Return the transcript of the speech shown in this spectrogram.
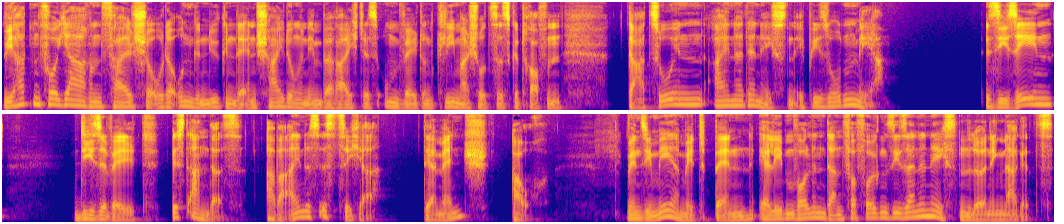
Wir hatten vor Jahren falsche oder ungenügende Entscheidungen im Bereich des Umwelt- und Klimaschutzes getroffen. Dazu in einer der nächsten Episoden mehr. Sie sehen, diese Welt ist anders, aber eines ist sicher, der Mensch auch. Wenn Sie mehr mit Ben erleben wollen, dann verfolgen Sie seine nächsten Learning Nuggets.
